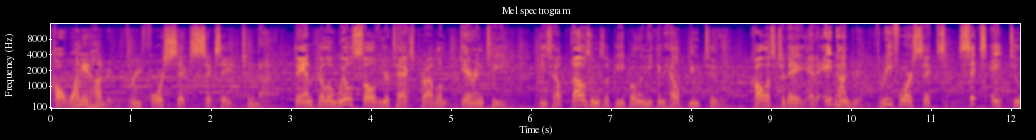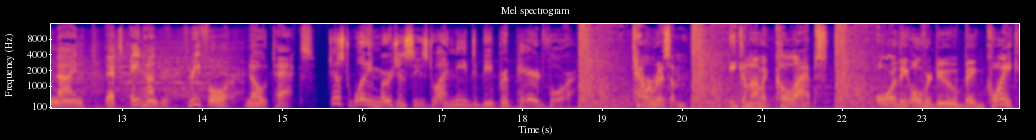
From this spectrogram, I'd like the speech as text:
Call 1 800 346 6829. Dan Pilla will solve your tax problem, guaranteed. He's helped thousands of people and he can help you too. Call us today at 800 346 6829. That's 800 34 No Tax. Just what emergencies do I need to be prepared for? Terrorism, economic collapse, or the overdue big quake.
